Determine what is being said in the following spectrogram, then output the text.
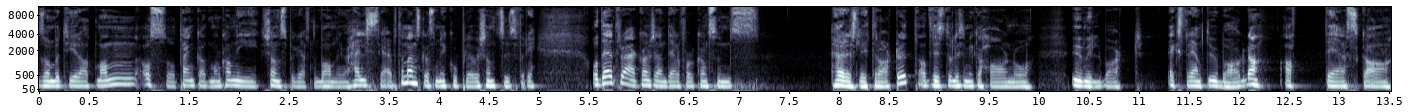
som betyr at man også tenker at man kan gi kjønnsbekreftende behandling og helsehjelp til mennesker som ikke opplever kjønnsdysfori. Og det tror jeg kanskje en del folk kan synes høres litt rart ut. At hvis du liksom ikke har noe umiddelbart ekstremt ubehag, da, at det skal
